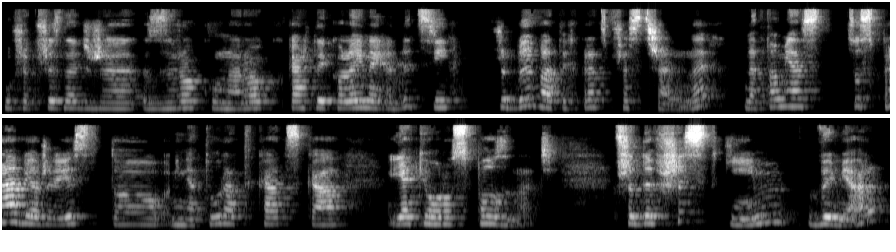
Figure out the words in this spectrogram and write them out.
Muszę przyznać, że z roku na rok w każdej kolejnej edycji przybywa tych prac przestrzennych. Natomiast co sprawia, że jest to miniatura tkacka, jak ją rozpoznać? Przede wszystkim wymiar,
